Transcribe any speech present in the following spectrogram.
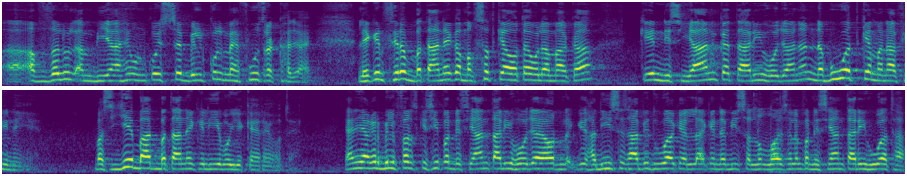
افضل الانبیاء ہیں، ان کو اس سے بالکل محفوظ رکھا جائے۔ لیکن صرف بتانے کا مقصد کیا ہوتا ہے علماء کا؟ کہ نسیان کا تاری ہو جانا نبوت کے منافی نہیں ہے۔ بس یہ بات بتانے کے لیے وہ یہ کہہ رہے ہوتے ہیں۔ یعنی اگر بالفرض کسی پر نسیان تاری ہو جائے اور حدیث سے ثابت ہوا کہ اللہ کے نبی صلی اللہ علیہ وسلم پر نسیان تاری ہوا تھا،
